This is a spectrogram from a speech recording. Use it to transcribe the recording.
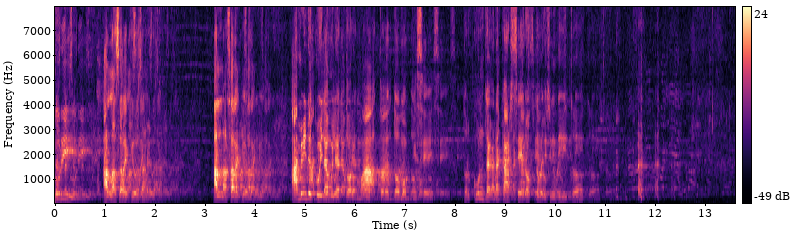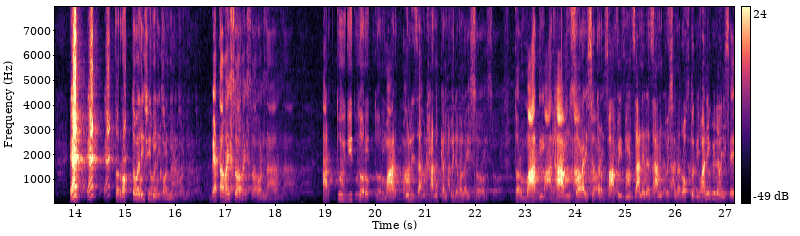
করি আল্লাহ ছাড়া কেউ জানে না আল্লাহ ছাড়া কেউ জানে না আমি কইলাম তোর মা তোর দমক দিছে তোর কোন জায়গাটা কাটছে? রক্ত বেরিয়েছে দিই তো। তোর রক্ত বেরিয়েছে কনা বেতা ভাইছ কনা আর তুই দি তোর মার কলিজা খান খান কইরা ফেলাইছ তোর মা দি ঘাম জড়াইছে তোর বাপি দি জানে রে জান কইছে না রক্ত দি পানি কইরা লইছে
